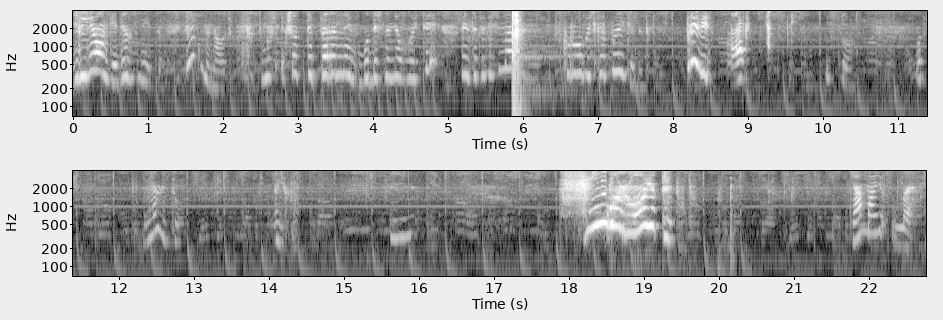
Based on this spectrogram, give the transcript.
Зеленка, іди звідси. Зеленку ненавиджу. Тому що якщо ти перед ним будеш на нього йти, він тебе візьме з коробочки витягне такий. Привіт! І все. От в мене тут. Ніхто. Що граєте тут? Я маю лест.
